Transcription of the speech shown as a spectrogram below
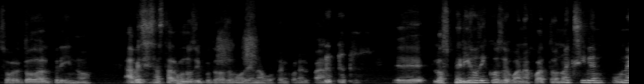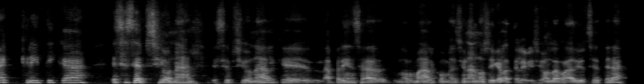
sobre todo al PRI, ¿no? A veces hasta algunos diputados de Morena votan con el PAN. Eh, los periódicos de Guanajuato no exhiben una crítica es excepcional, excepcional que la prensa normal, convencional, no siga la televisión, la radio, etcétera,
